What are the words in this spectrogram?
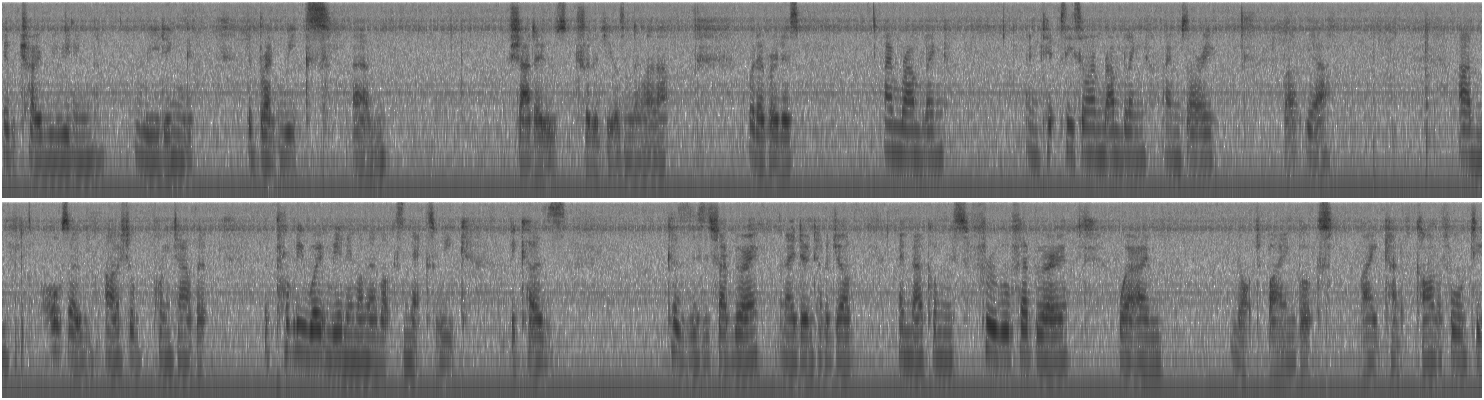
maybe try rereading reading the Brent Weeks um, Shadows trilogy or something like that. Whatever it is. I'm rambling. I'm tipsy, so I'm rambling. I'm sorry, but yeah. Um, also, I shall point out that there probably won't be any my mailbox next week because because this is February and I don't have a job. I'm now calling this frugal February, where I'm not buying books. I kind of can't afford to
